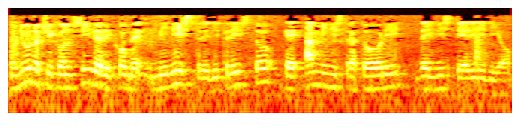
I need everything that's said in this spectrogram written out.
Ognuno ci consideri come ministri di Cristo e amministratori dei misteri di Dio.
